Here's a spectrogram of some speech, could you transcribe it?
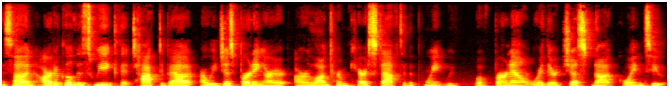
I saw an article this week that talked about are we just burning our, our long term care staff to the point of burnout where they're just not going to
